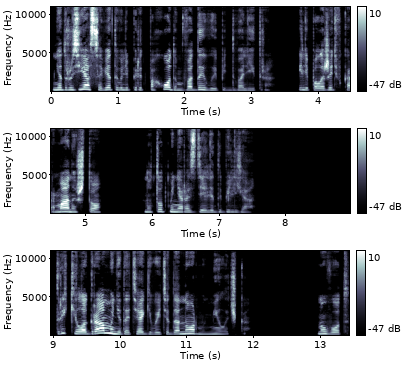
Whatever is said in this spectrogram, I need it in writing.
Мне друзья советовали перед походом воды выпить два литра или положить в карманы что, но тут меня раздели до белья. Три килограмма не дотягиваете до нормы, милочка. Ну вот,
